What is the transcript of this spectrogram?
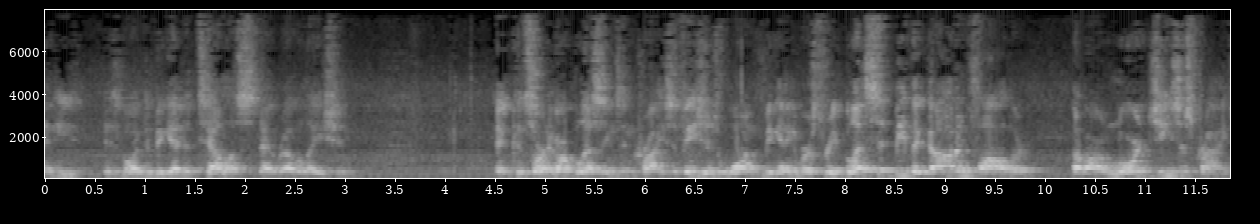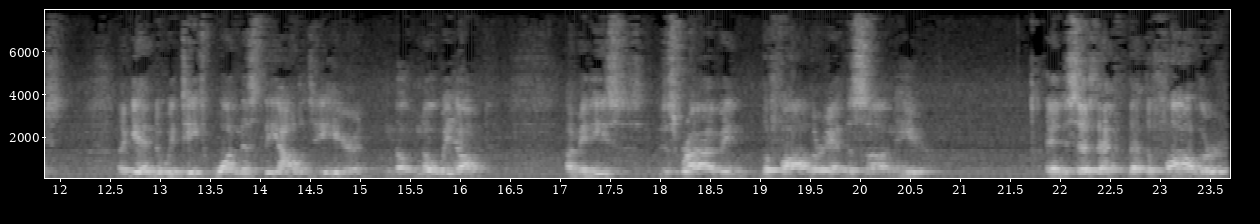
and he is going to begin to tell us that revelation concerning our blessings in Christ. Ephesians 1, beginning of verse 3 Blessed be the God and Father of our Lord Jesus Christ. Again, do we teach oneness theology here? No, no, we don't. I mean, he's describing the Father and the Son here. And it says that, that the Father,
